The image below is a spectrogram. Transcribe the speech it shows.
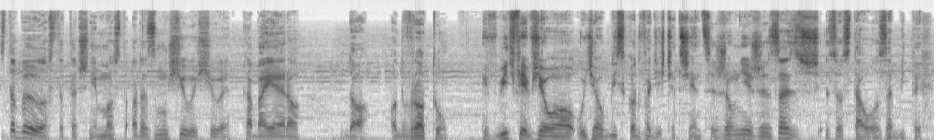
zdobyły ostatecznie most oraz zmusiły siły Caballero do odwrotu. W bitwie wzięło udział blisko 20 tysięcy żołnierzy, zaś zostało zabitych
